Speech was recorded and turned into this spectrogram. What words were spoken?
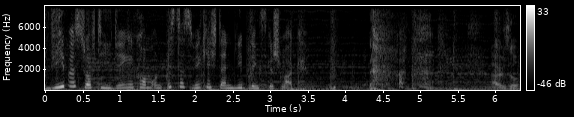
Wie bist du auf die Idee gekommen und ist das wirklich dein Lieblingsgeschmack? Also,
